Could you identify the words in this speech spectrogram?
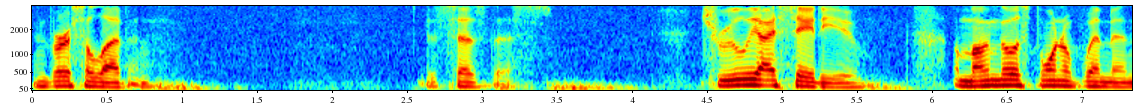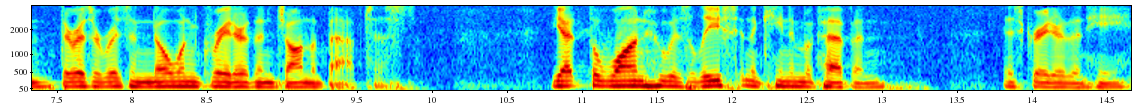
in verse 11, it says this Truly I say to you, among those born of women, there has arisen no one greater than John the Baptist. Yet the one who is least in the kingdom of heaven is greater than he.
